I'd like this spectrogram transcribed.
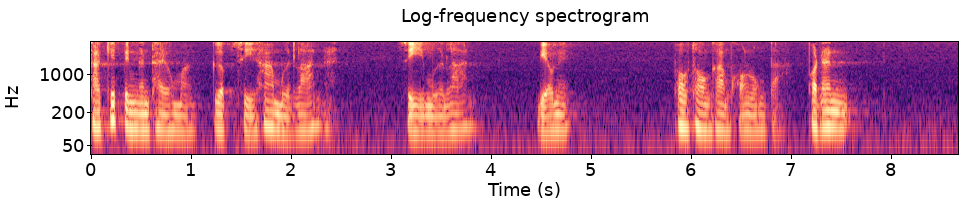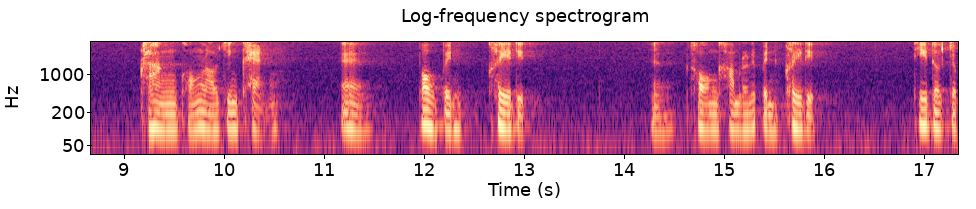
ถ้าคิดเป็นเงินไทยออกมา เกือบสี่ห้าหมื่นล้านนะสี่หมื่นล้าน เดี๋ยวนี้พอทองคำของหลวงตา เพราะนั้นคลังของเราจึงแข็งเพราะเป็นเครดิตทองคำเรานี่เป็นเครดิต ที่เราจะ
